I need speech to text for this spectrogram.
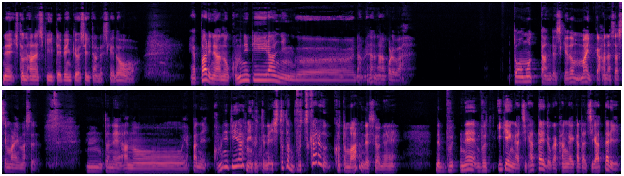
ね、人の話聞いて勉強してきたんですけど、やっぱりね、あの、コミュニティランニング、ダメだな、これは。と思ったんですけど、まあ一回話させてもらいます。うんとね、あのーやっぱね、コミュニティランニングってね、人とぶつかることもあるんですよね。で、ぶ、ね、ぶ、意見が違ったりとか考え方違ったり、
